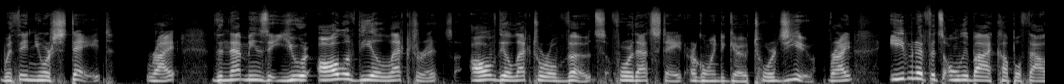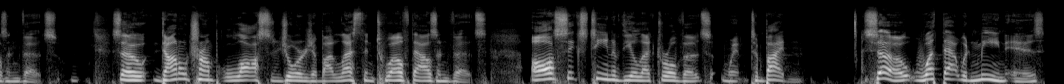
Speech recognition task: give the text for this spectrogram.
within your state, right, then that means that you all of the electorates, all of the electoral votes for that state are going to go towards you, right? Even if it's only by a couple thousand votes. So Donald Trump lost Georgia by less than 12,000 votes. All 16 of the electoral votes went to Biden. So, what that would mean is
